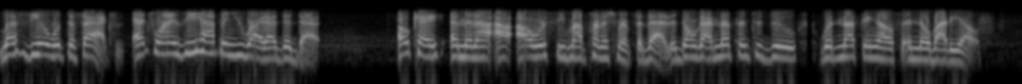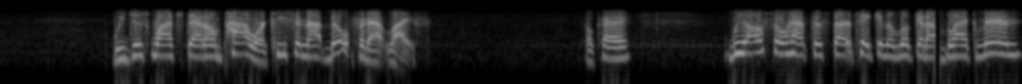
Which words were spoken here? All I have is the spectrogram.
Let's deal with the facts. X, Y, and Z happened. You right. I did that. Okay, and then I, I I'll receive my punishment for that. It don't got nothing to do with nothing else and nobody else. We just watched that on Power. Keisha not built for that life. Okay? We also have to start taking a look at our black men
